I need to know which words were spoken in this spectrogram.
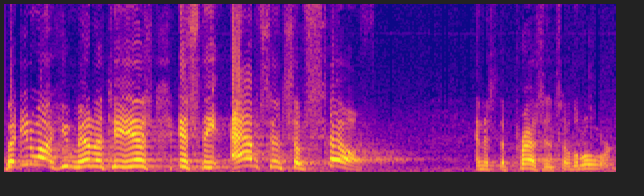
But you know what humility is? It's the absence of self. And it's the presence of the Lord.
